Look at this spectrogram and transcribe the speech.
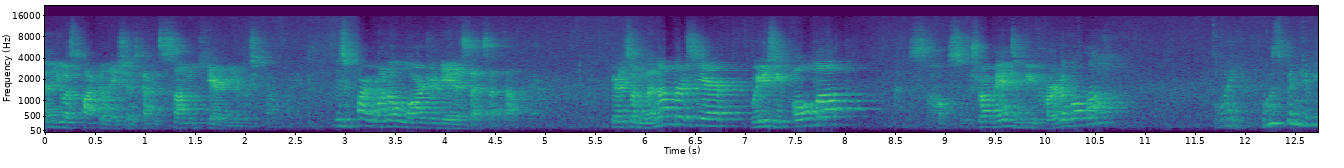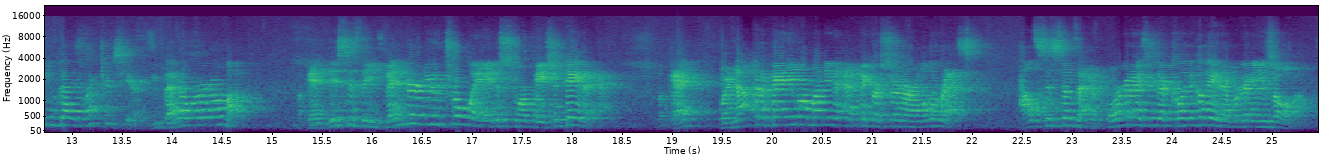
of the US population has gotten some care of California. This is probably one of the larger data sets that's out there. Here are some of the numbers here. We're using OMOP. So, of hands if you've heard of OMOP. Boy, who's been giving you guys lectures here? You better learn OMOP. Okay, this is the vendor-neutral way to store patient data. Okay, we're not going to pay any more money to Epic or Cerner or all the rest. Health systems that are organizing their clinical data, we're going to use OMOP.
